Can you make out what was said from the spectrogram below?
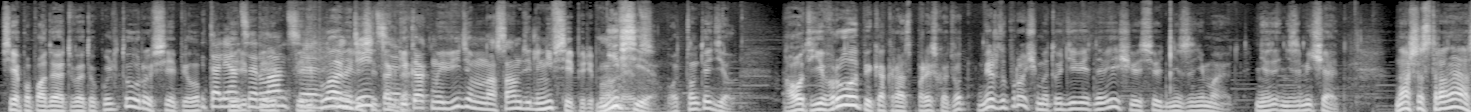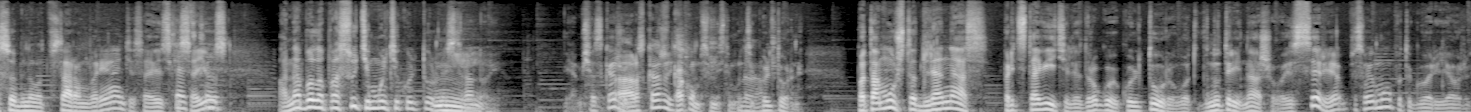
Все попадают в эту культуру, все пило- Итальянцы, пере- ирландцы, переплавились и индейцы. так И далее. как мы видим, на самом деле не все Не переплавляются. все, вот в том-то и дело. А вот в Европе как раз происходит. Вот, между прочим, это удивительная вещь, ее сегодня не занимают, не, не замечают. Наша страна, особенно вот в старом варианте, Советский Советский Союз, она была, по сути, мультикультурной Не. страной. Я вам сейчас скажу. А расскажите. В каком смысле Да. мультикультурной? Потому что для нас, представителя другой культуры, вот внутри нашего СССР, я по своему опыту говорю, я уже,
